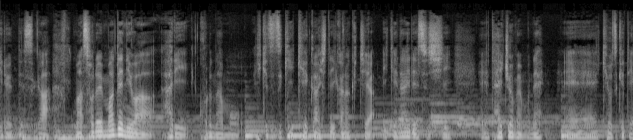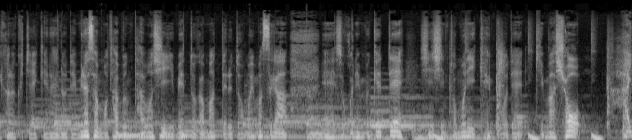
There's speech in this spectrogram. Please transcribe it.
いるんですが、まあ、それまでにはやはりコロナも引き続き警戒していかなくちゃいけないですし、えー、体調面もね、え気をつけていかなくちゃいけないので皆さんも多分楽しいイベントが待ってると思いますが、えそこに向けて心身ともに健康でいきましょう。はい。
